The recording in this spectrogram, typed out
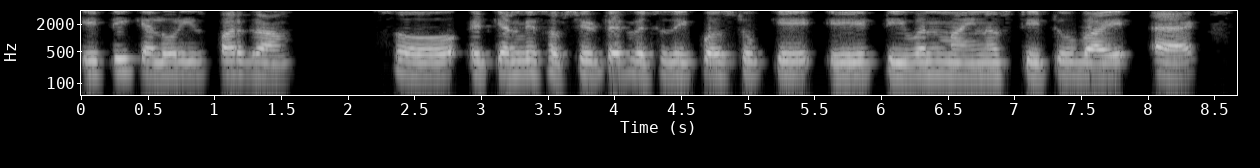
80 calories per gram. So it can be substituted, which is equals to Ka T1 minus T2 by X.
